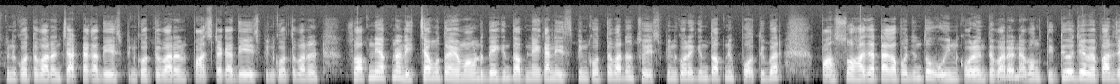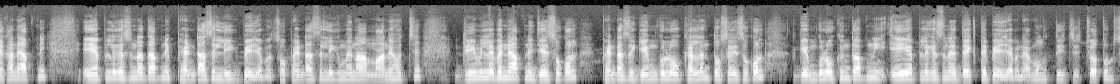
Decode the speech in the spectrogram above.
স্পিন করতে পারেন, চার টাকা দিয়ে স্পিন করতে পারেন, পাঁচ টাকা দিয়ে স্পিন করতে পারেন। সো আপনি আপনার ইচ্ছা মতো অ্যামাউন্ট দিয়ে কিন্তু আপনি এখানে স্পিন করতে পারেন সো স্পিন করে কিন্তু আপনি প্রতিবার পাঁচশো হাজার টাকা পর্যন্ত উইন করে নিতে পারেন। এবং তৃতীয় যে ব্যাপার, যেখানে আপনি এই অ্যাপ্লিকেশনটাতে আপনি ফ্যান্টাসি লিগ পেয়ে যাবেন। সো ফ্যান্টাসি লিগ মানে হচ্ছে ড্রিম ইলেভেনে আপনি যে সকল ফ্যান্টাসি গেমগুলো খেলেন, তো সেই সকল গেমগুলো কিন্তু আপনি এই অ্যাপ্লিকেশনে দেখতে পেয়ে যাবেন। এবং চতুর্থ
